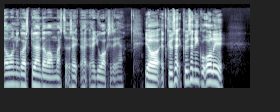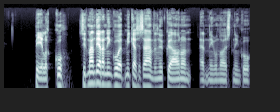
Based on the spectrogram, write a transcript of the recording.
ollut niinku edes työntävä, mun mielestä se, se, hän juoksi siihen. Joo, että kyllä se, kyllä se niinku oli pilkku. Sitten mä en tiedä, niinku, että mikä se sääntö nykyään on, on että niinku noista niinku,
